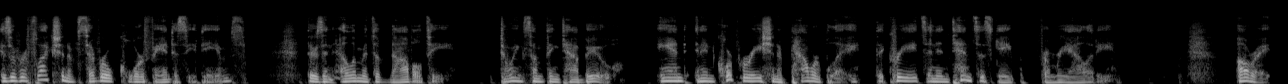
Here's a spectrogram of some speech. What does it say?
is a reflection of several core fantasy themes. There's an element of novelty, doing something taboo, and an incorporation of power play that creates an intense escape from reality. All right,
